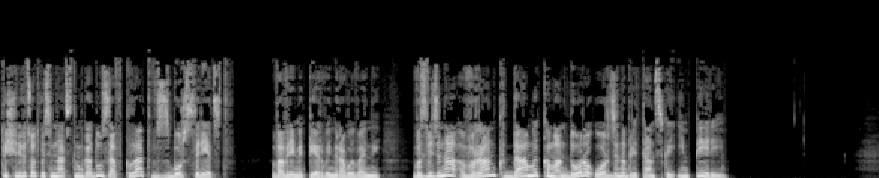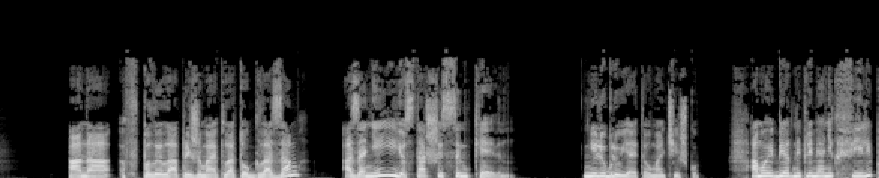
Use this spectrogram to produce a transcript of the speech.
В 1918 году за вклад в сбор средств во время Первой мировой войны возведена в ранг дамы командора Ордена Британской империи. Она вплыла, прижимая платок к глазам, а за ней ее старший сын Кевин. Не люблю я этого мальчишку. А мой бедный племянник Филипп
